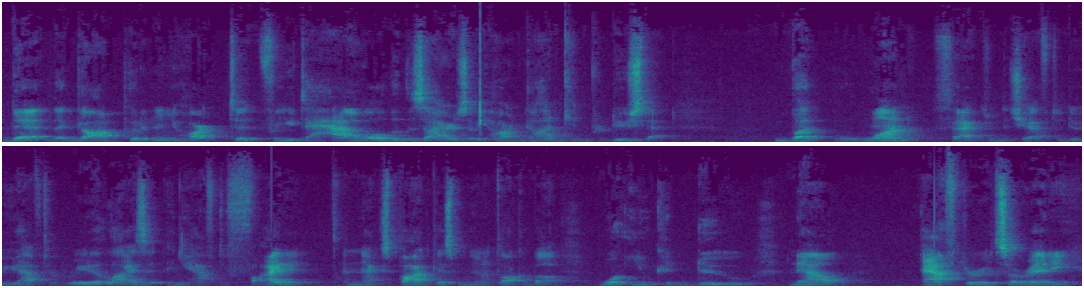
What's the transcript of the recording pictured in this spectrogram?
that that God put it in your heart to for you to have. All the desires of your heart. God can produce that. But one factor that you have to do, you have to realize it and you have to fight it. And next podcast, we're going to talk about what you can do now after it's already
